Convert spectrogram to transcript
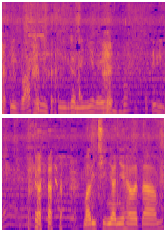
Takový zvláštní, to nikdo není, vej. To ty víš. Malí Číňani, hele tam.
